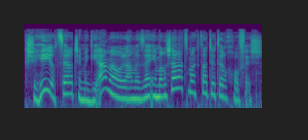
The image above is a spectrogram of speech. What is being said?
כשהיא יוצרת שמגיעה מהעולם הזה, היא מרשה לעצמה קצת יותר חופש.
